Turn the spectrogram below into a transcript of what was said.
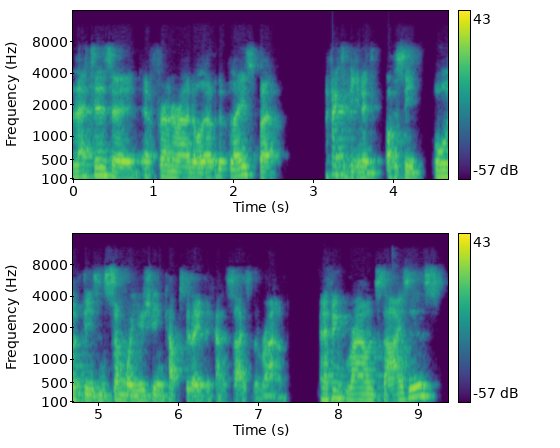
letters are, are thrown around all over the place, but effectively, you know, obviously all of these in some way usually encapsulate the kind of size of the round. And I think round sizes,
